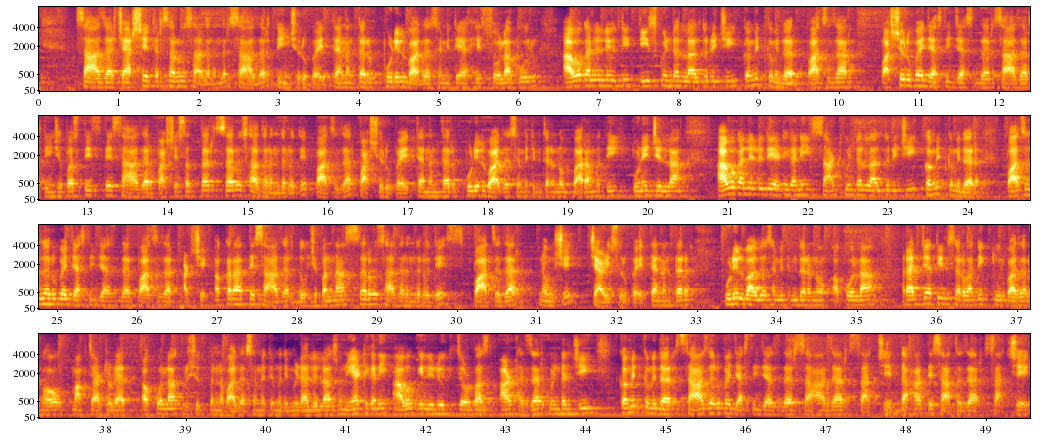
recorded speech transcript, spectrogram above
सहा हजार चारशे तर सर्वसाधारण दर सहा हजार तीनशे रुपये. त्यानंतर पुढील बाजार समिती आहे सोलापूर. आवक आलेली होती तीस क्विंटल लाल तुरीची. कमीत कमी दर पाच हजार पाचशे रुपये जास्तीत जास्त दर सहा हजार तीनशे पस्तीस ते सहा हजार पाचशे सत्तर सर्वसाधारण दर होते पाच हजार पाचशे रुपये. त्यानंतर पुढील बाजार समिती मित्रांनो बारामती पुणे जिल्हा. आवक आलेली होती या ठिकाणी साठ क्विंटल लाल तुरीची कमीत कमी दर पाच हजार रुपये जास्तीत जास्त दर पाच हजार आठशे अकरा ते सहा हजार दोनशे पन्नास सर्वसाधारण दर होते पाच हजार नऊशे चाळीस रुपये. त्यानंतर पुढील बाजार समिती मित्रांनो अकोला राज्यातील सर्वाधिक तूर बाजारभाव मागच्या आठवड्यात अकोला कृषी उत्पन्न बाजार समितीमध्ये मिळालेला असून या ठिकाणी आवक गेलेली होती. जवळपास आठ हजार क्विंटलची. कमीत कमी दर सहा हजार रुपये जास्तीत जास्त दर सहा हजार सातशे दहा ते सात हजार सातशे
